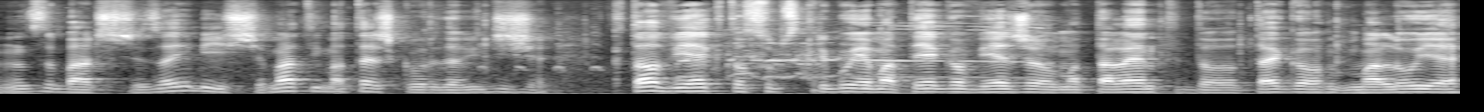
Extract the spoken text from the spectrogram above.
No zobaczcie, zajebiście. Mati ma też, kurde, widzicie. Kto wie, kto subskrybuje Matiego, wie, że on ma talenty do tego, maluje,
